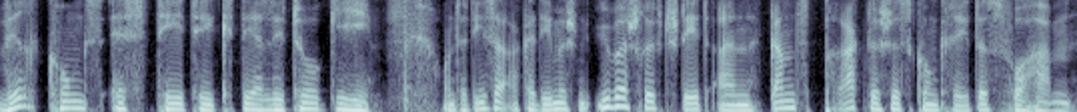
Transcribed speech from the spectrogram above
Wirkungsästhetik der Liturgie. Unter dieser akademischen Überschrift steht ein ganz praktisches, konkretes Vorhaben.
